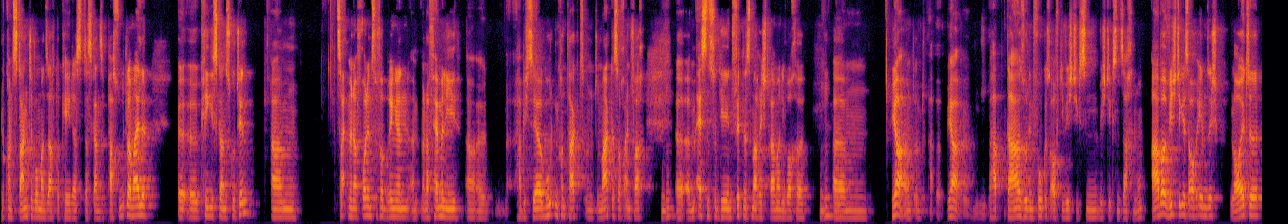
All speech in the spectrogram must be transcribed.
eine Konstante, wo man sagt, okay, das, das Ganze passt. Und mittlerweile äh, äh, kriege ich es ganz gut hin ähm, Zeit mit meiner Freundin zu verbringen, äh, mit meiner Family äh, habe ich sehr guten Kontakt und mag das auch einfach. Mhm. Äh, ähm, essen zu gehen, Fitness mache ich dreimal die Woche. Mhm. Ähm, ja, und, und äh, ja, habe da so den Fokus auf die wichtigsten, wichtigsten Sachen. Ne? Aber wichtig ist auch eben, sich Leute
